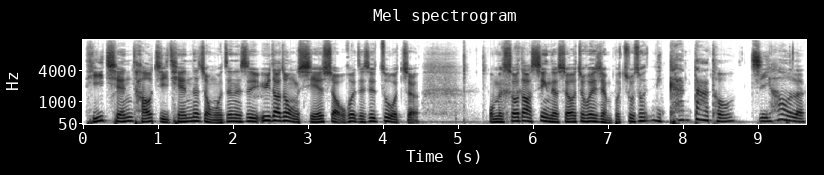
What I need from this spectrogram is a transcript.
提前好几天那种，我真的是遇到这种写手或者是作者，我们收到信的时候就会忍不住说：“你看大头几号了，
